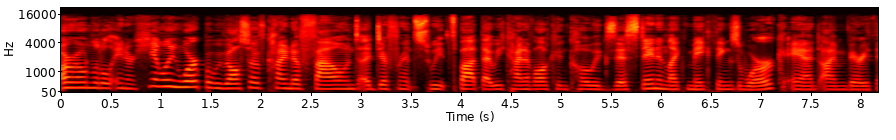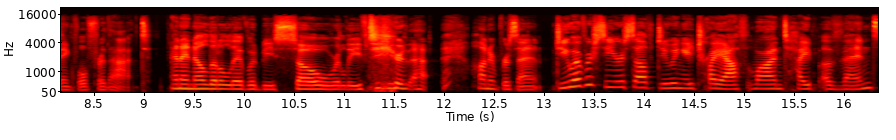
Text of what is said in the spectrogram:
our own little inner healing work, but we've also have kind of found a different sweet spot that we kind of all can coexist in and like make things work. And I'm very thankful for that. And I know little Liv would be so relieved to hear that. 100%. Do you ever see yourself doing a triathlon type event?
